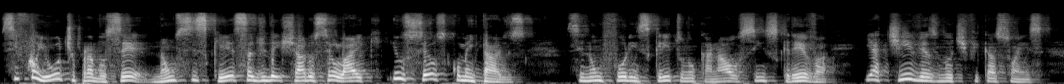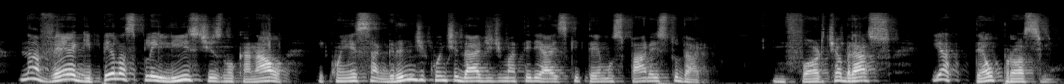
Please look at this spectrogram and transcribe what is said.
Se foi útil para você, não se esqueça de deixar o seu like e os seus comentários. Se não for inscrito no canal, se inscreva e ative as notificações. Navegue pelas playlists no canal e conheça a grande quantidade de materiais que temos para estudar. Um forte abraço e até o próximo!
